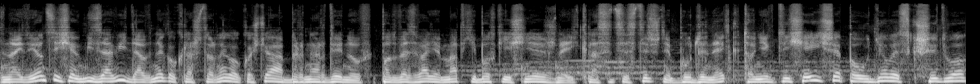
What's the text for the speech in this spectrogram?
Znajdujący się vis-a-vis dawnego klasztornego kościoła Bernardynów pod wezwaniem Matki Boskiej Śnieżnej klasycystyczny budynek to niegdysiejsze południowe skrzydło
